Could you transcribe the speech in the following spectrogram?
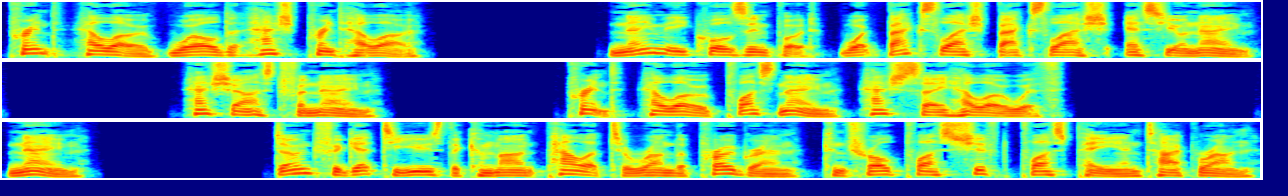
Print hello world hash print hello. Name equals input, what backslash backslash s your name. Hash asked for name. Print hello plus name, hash say hello with. Name. Don't forget to use the command palette to run the program, Control plus Shift plus P and type run.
